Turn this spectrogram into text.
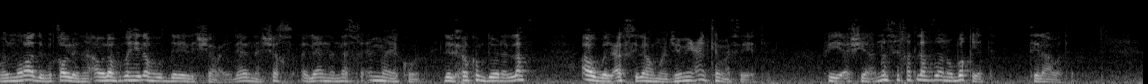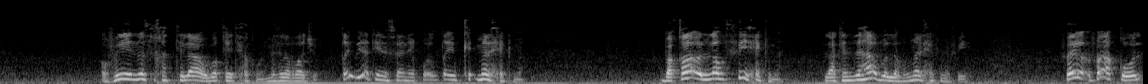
والمراد بقولنا أو لفظه لفظ الدليل الشرعي لأن الشخص لأن النسخ إما يكون للحكم دون اللفظ أو بالعكس لهما جميعا كما سيأتي. في أشياء. نسخت لفظا وبقيت تلاوة. وفي نسخت تلاوة وبقيت حكما مثل الرجم طيب يأتي إنسان يقول طيب ما الحكمة؟ بقاء اللفظ فيه حكمة لكن ذهاب اللفظ ما الحكمة فيه. فأقول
